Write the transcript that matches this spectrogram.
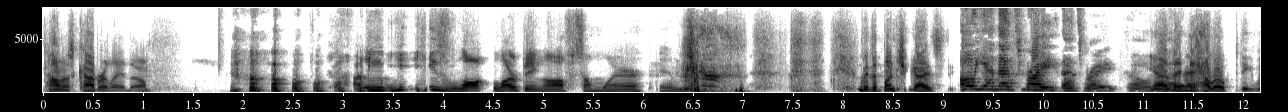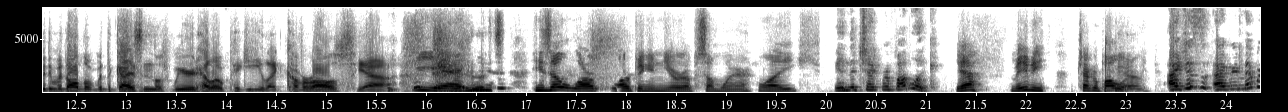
Tomas Kaberle though. I mean, he, he's la- larping off somewhere, and with a bunch of guys. oh yeah, that's right. That's right. Oh yeah, the, the Hello with, with all the with the guys in those weird Hello Piggy like coveralls. Yeah, yeah, he's he's out larp, larping in Europe somewhere. Like, in the Czech Republic. yeah, maybe Czech Republic. yeah. I just I remember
